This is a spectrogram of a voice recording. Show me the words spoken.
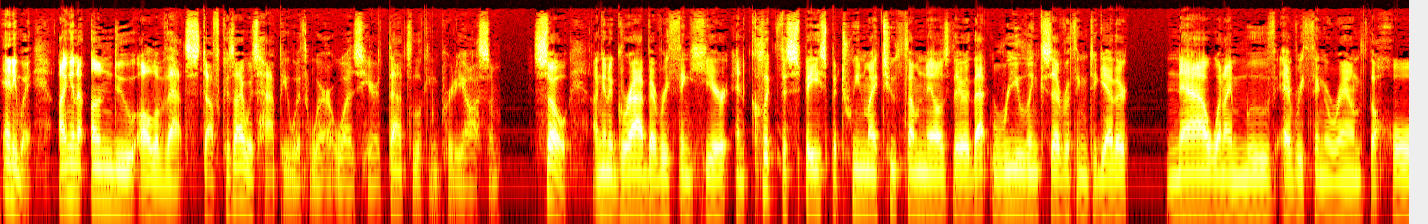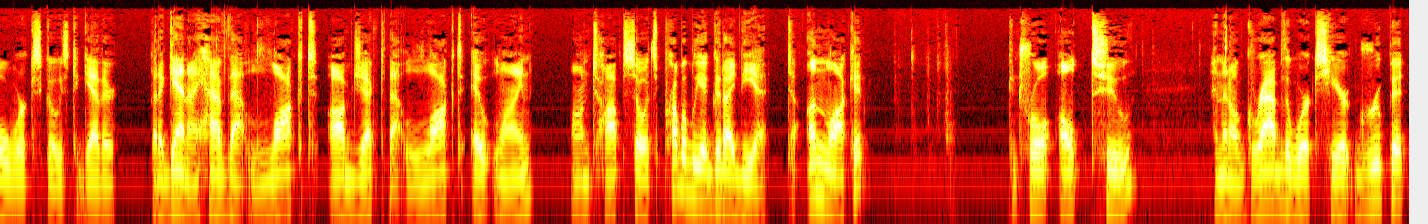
Anyway, I'm going to undo all of that stuff because I was happy with where it was here. That's looking pretty awesome. So I'm going to grab everything here and click the space between my two thumbnails there. That relinks everything together. Now, when I move everything around, the whole works goes together. But again, I have that locked object, that locked outline on top, so it's probably a good idea to unlock it Control Alt 2, and then I'll grab the works here, group it,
